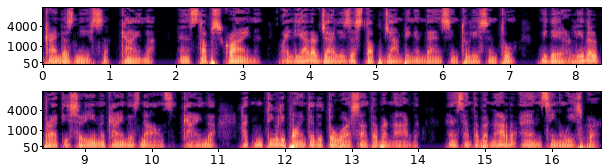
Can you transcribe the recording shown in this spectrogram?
kinda sniffs, kinda, and stops crying, while the other jellies stop jumping and dancing to listen to, with their little pretty serene kinda snouts, kinda, attentively pointed towards Santa Bernard, and Santa Bernard ends in whisper.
